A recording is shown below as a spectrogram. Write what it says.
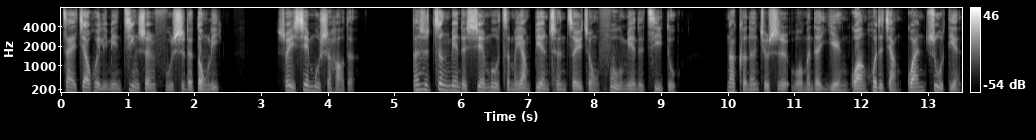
在教会里面晋升服侍的动力。所以羡慕是好的，但是正面的羡慕怎么样变成这一种负面的嫉妒？那可能就是我们的眼光或者讲关注点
